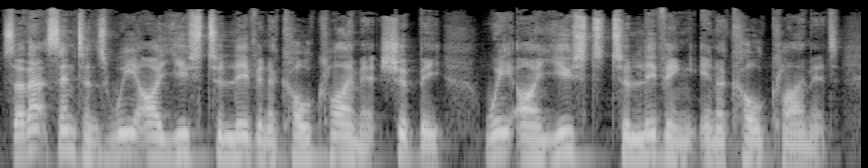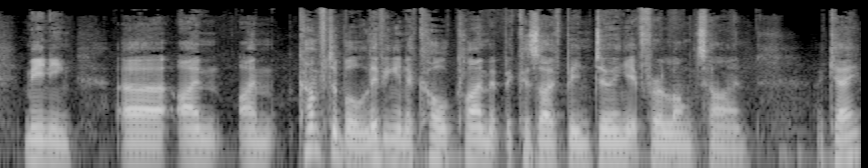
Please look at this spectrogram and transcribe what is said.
So that sentence, we are used to live in a cold climate, should be, we are used to living in a cold climate, meaning uh, I'm, I'm comfortable living in a cold climate because I've been doing it for a long time. Okay?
